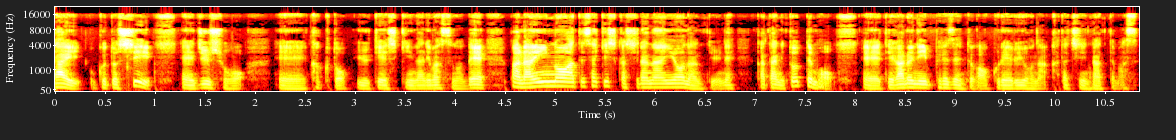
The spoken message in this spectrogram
たい、送とし、えー住所を、えー書くという形式になりますので、まあ、LINE の宛先しか知らないよなんていうね、方にとっても、えー手軽にプレゼントが送れるような形になってます。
